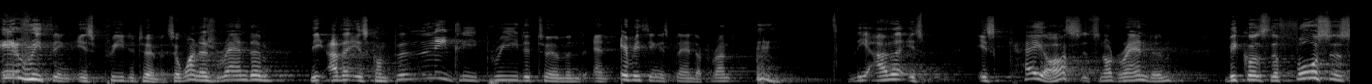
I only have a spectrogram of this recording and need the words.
Everything is predetermined. So one is random, the other is completely predetermined, and everything is planned up front. the other is is chaos, it's not random, because the forces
